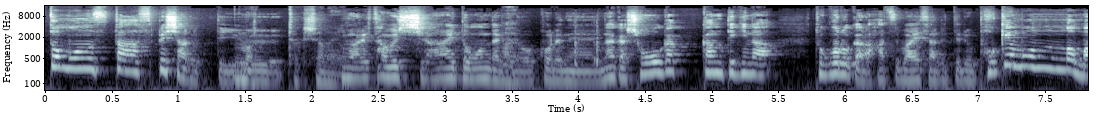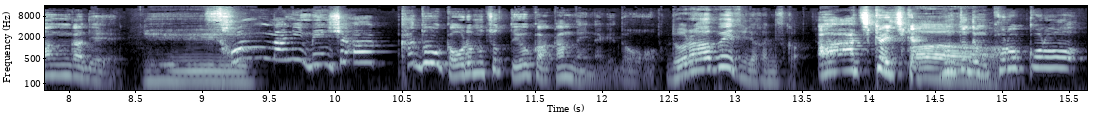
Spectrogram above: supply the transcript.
トモンスタースペシャル」っていう、全く知らない。今まで多分知らないと思うんだけど、これねなんか小学館的なところから発売されてるポケモンの漫画で、そんなにメジャーかどうか俺もちょっとよくわかんないんだけど。ドラーベースみたいな感じですか？ああ近い近い。本当でもコロコロ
